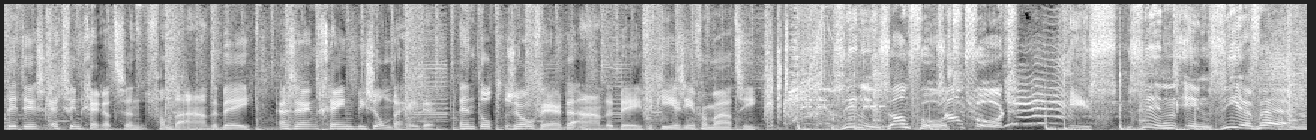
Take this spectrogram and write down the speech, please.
Dit is Edwin Gerritsen van de ANWB. Er zijn geen bijzonderheden. En tot zover de ANWB Verkeersinformatie. Zin in Zandvoort, Zandvoort is zin in ZFM.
